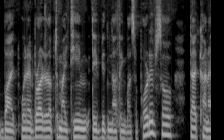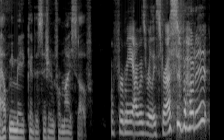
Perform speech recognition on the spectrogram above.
But when I brought it up to my team, they've been nothing but supportive. So that kind of helped me make a decision for myself. For me, I was really stressed about it.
